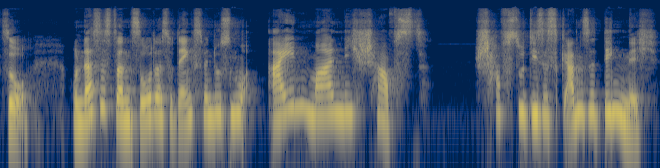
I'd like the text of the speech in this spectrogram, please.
So. Und das ist dann so, dass du denkst, wenn du es nur einmal nicht schaffst, schaffst du dieses ganze Ding nicht.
